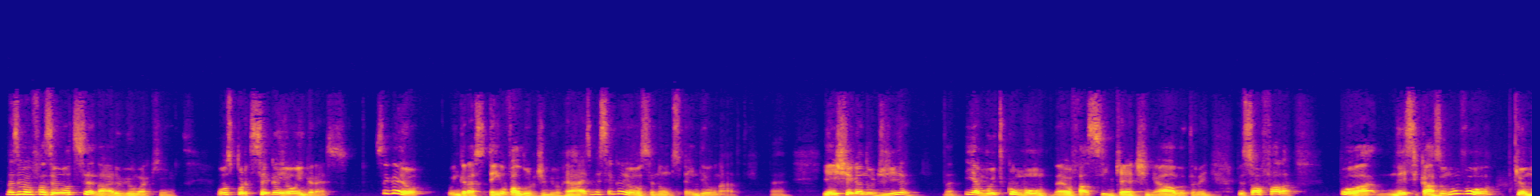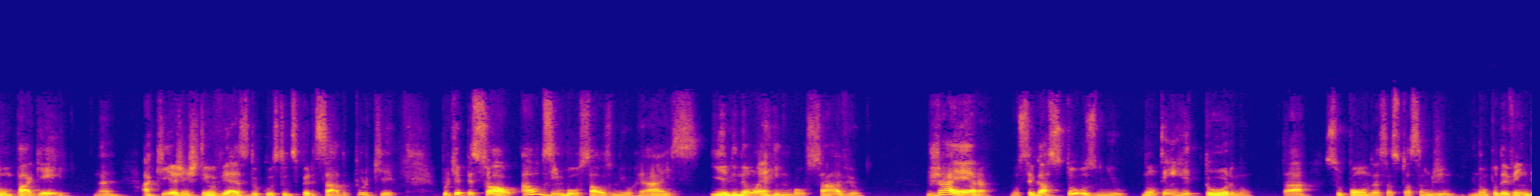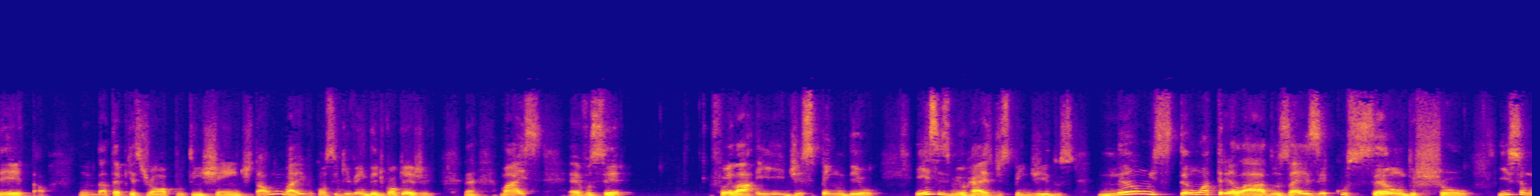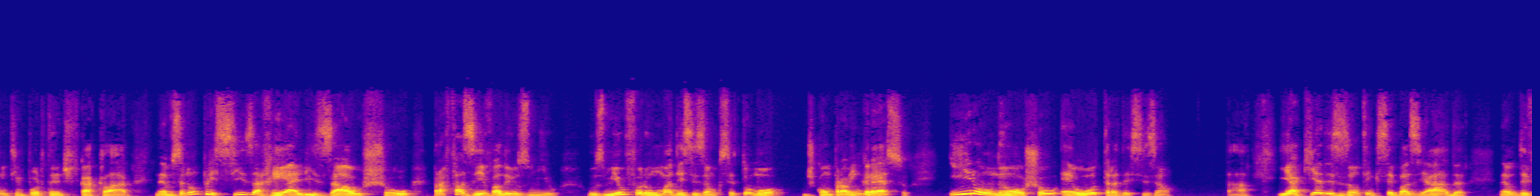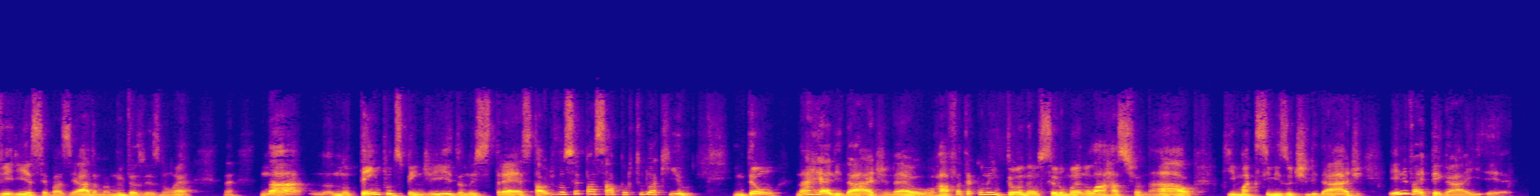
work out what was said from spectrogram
Mas eu vou fazer um outro cenário, viu, Marquinhos? Vamos supor que você ganhou o ingresso. Você ganhou. O ingresso tem o valor de mil reais, mas você ganhou, você não despendeu nada. Né? E aí chega no dia, né? E é muito comum, né? Eu faço enquete em aula também. O pessoal fala, pô, nesse caso eu não vou, porque eu não paguei, né? Aqui a gente tem o viés do custo desperdiçado. Por quê? Porque, pessoal, ao desembolsar os mil reais e ele não é reembolsável, já era. Você gastou os mil, não tem retorno, tá? Supondo essa situação de não poder vender e tal. Até porque se tiver uma puta enchente e tal, não vai conseguir vender de qualquer jeito, né? Mas é, você foi lá e despendeu. Esses mil reais despendidos não estão atrelados à execução do show. Isso é muito importante ficar claro. Né? Você não precisa realizar o show para fazer valer os mil. Os mil foram uma decisão que você tomou de comprar o ingresso. Ir ou não ao show é outra decisão. Tá? E aqui a decisão tem que ser baseada, né, ou deveria ser baseada, mas muitas vezes não é, né, na, no tempo despendido, no estresse, tal, de você passar por tudo aquilo. Então, na realidade, né, o Rafa até comentou, né, o ser humano lá racional, que maximiza utilidade, ele vai pegar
